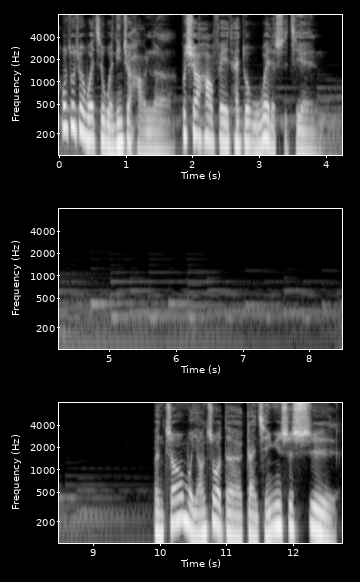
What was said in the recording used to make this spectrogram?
工作就维持稳定就好了，不需要耗费太多无谓的时间。本周母羊座的感情运势是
